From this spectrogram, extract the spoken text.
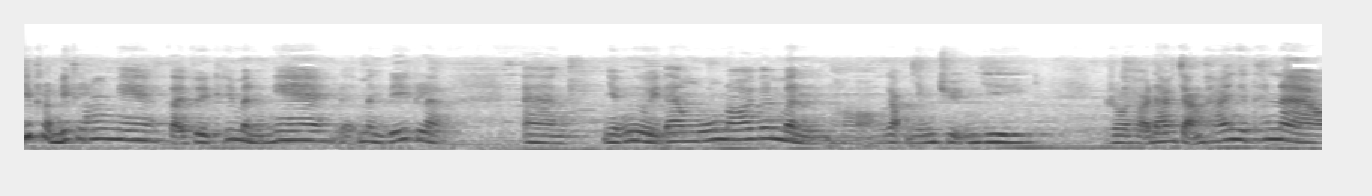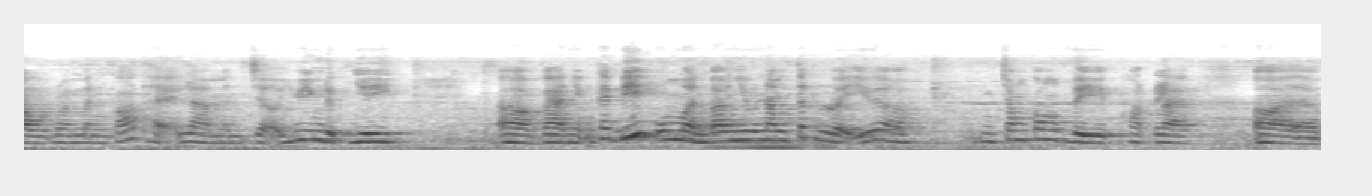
rất là biết lắng nghe. Tại vì khi mình nghe để mình biết là à những người đang muốn nói với mình họ gặp những chuyện gì rồi họ đang trạng thái như thế nào rồi mình có thể là mình trợ duyên được gì à, và những cái biết của mình bao nhiêu năm tích lũy uh, trong công việc hoặc là uh,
